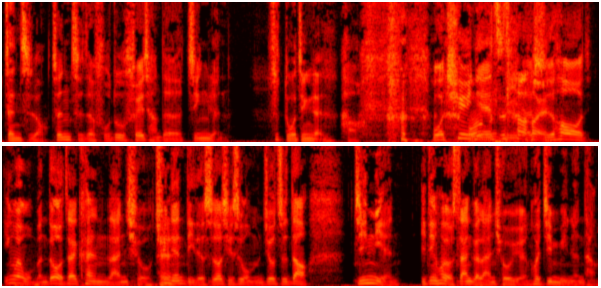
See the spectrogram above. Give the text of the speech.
增值哦，增值的幅度非常的惊人。是多惊人！好，我去年底的时候，因为我们都有在看篮球，去年底的时候，其实我们就知道，今年一定会有三个篮球员会进名人堂，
